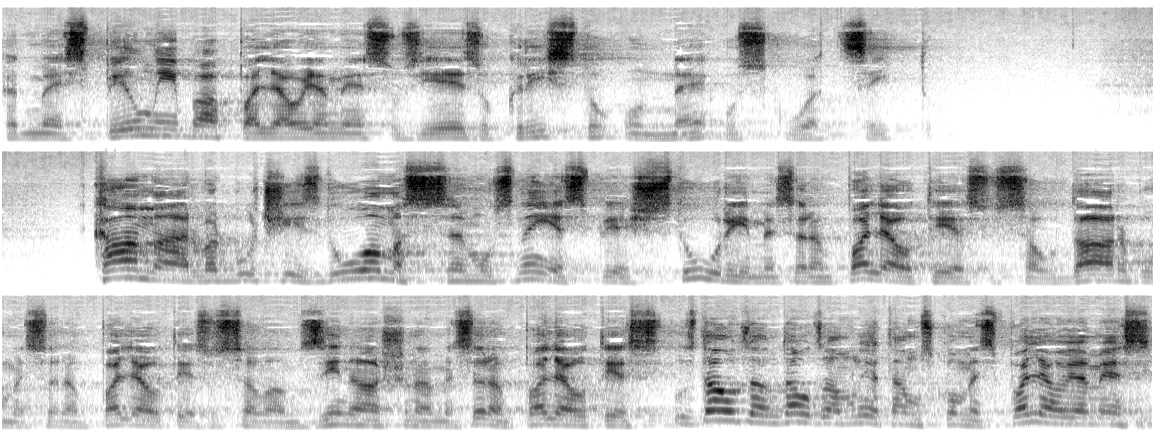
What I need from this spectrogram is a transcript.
kad mēs pilnībā paļaujamies uz Jēzu Kristu un ne uz ko citu. Kamēr varbūt šīs domas mūs neiespiež stūrī, mēs varam paļauties uz savu darbu, mēs varam paļauties uz savām zināšanām, mēs varam paļauties uz daudzām, daudzām lietām, uz ko mēs paļaujamies.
